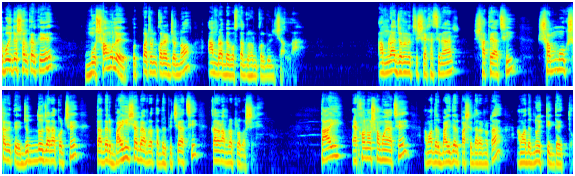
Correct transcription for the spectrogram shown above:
অবৈধ সরকারকে সমূলে উৎপাটন করার জন্য আমরা ব্যবস্থা গ্রহণ করব ইনশাল্লাহ। আমরা জননেত্রী শেখ হাসিনার সাথে আছি, সম্মুখ সারিতে যুদ্ধ যারা করছে, তাদের বাই হিসাবে আমরা তাদের পিছে আছি, কারণ আমরা প্রবাসে। তাই এখনও সময় আছে আমাদের বাইদের পাশে দাঁড়ানোটা আমাদের নৈতিক দায়িত্ব।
